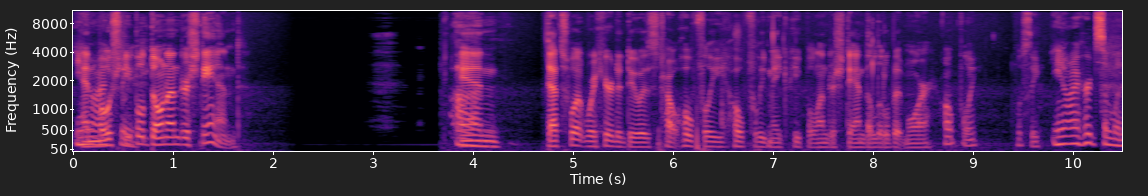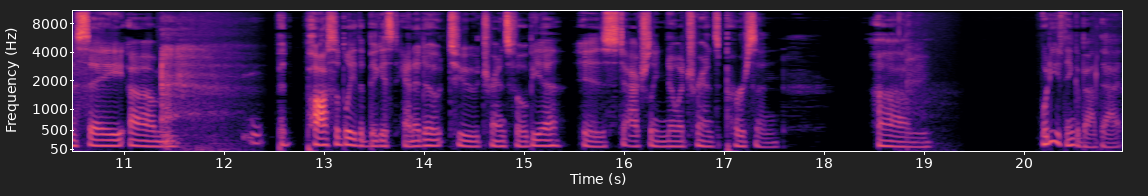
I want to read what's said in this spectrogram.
You and know, most actually, people don't understand. um, and that's what we're here to do is to hopefully hopefully make people understand a little bit more. Hopefully, we'll see. You know, I heard someone say um, possibly the biggest antidote to transphobia is to actually know a trans person. Um, what do you think about that?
